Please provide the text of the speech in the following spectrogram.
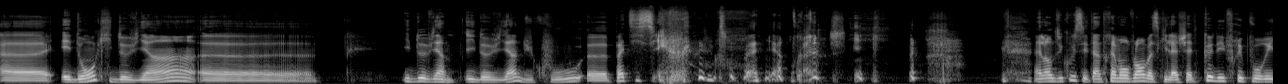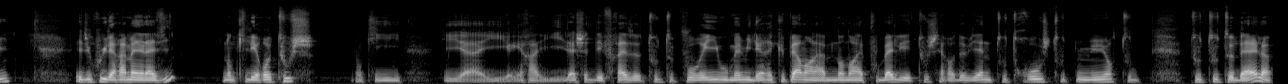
Euh, et donc il devient... euh, il devient, il devient du coup euh, pâtissier de manière tragique. Alors du coup c'est un très bon plan parce qu'il achète que des fruits pourris et du coup il les ramène à la vie. Donc il les retouche. Donc il, il, euh, il, achète des fraises toutes pourries ou même il les récupère dans la, dans, dans la poubelle, il les touche, elles redeviennent toutes rouges, toutes mûres, toutes, toutes, toutes belles.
